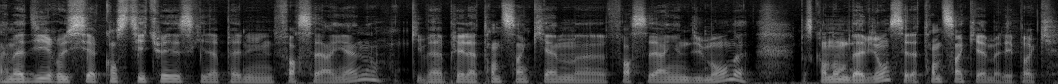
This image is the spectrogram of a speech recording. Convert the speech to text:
Amadi réussit à constituer ce qu'il appelle une force aérienne, qui va appeler la 35e euh, force aérienne du monde, parce qu'en nombre d'avions, c'est la 35e à l'époque.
